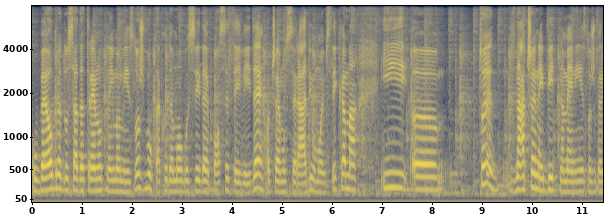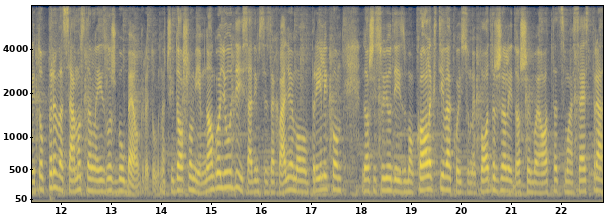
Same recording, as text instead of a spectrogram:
u Beogradu sada trenutno imam izložbu, tako da mogu svi da je posete i vide o čemu se radi u mojim slikama. I to je značajna i bitna meni izložba, jer je to prva samostalna izložba u Beogradu. Znači, došlo mi je mnogo ljudi i sad im se zahvaljujem ovom prilikom. Došli su ljudi iz mog kolektiva koji su me podržali, došao je moj otac, moja sestra,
